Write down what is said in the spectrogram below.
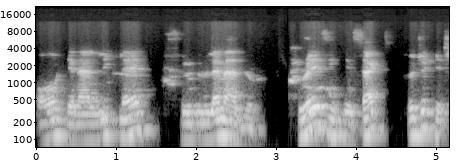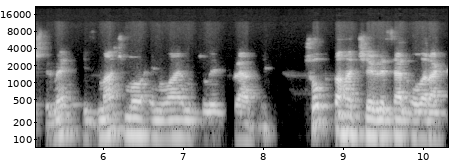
o genellikle sürdürülemezdir. Raising insect, böcek yetiştirmek is much more environmentally friendly. Çok daha çevresel olarak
